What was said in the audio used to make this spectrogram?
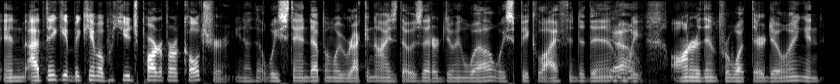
and I think it became a huge part of our culture, you know, that we stand up and we recognize those that are doing well. We speak life into them. Yeah. We honor them for what they're doing. And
